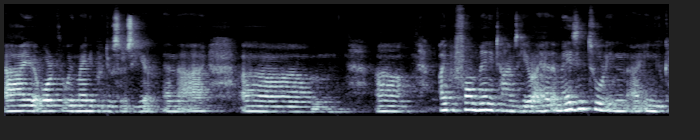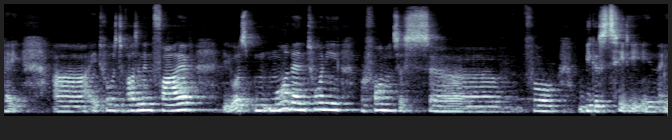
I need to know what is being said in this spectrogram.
I worked with many producers here, and I, um, uh, I performed many times here. I had amazing tour in uh, in UK. Uh, it was 2005. It was more than 20 performances uh, for biggest city in in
